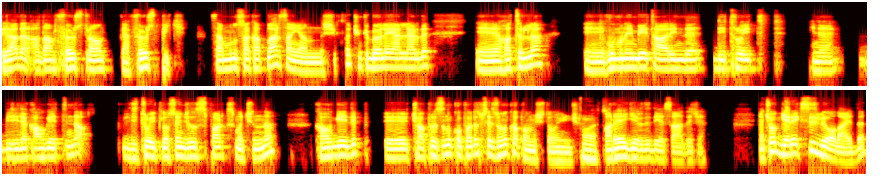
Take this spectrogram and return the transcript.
Birader adam first round yani first pick. Sen bunu sakatlarsan yanlışlıkla. Çünkü böyle yerlerde e, hatırla e, Women NBA tarihinde Detroit yine biriyle kavga ettiğinde Detroit Los Angeles Sparks maçında kavga edip e, çaprazını koparıp sezonu kapamıştı oyuncu. Evet. Araya girdi diye sadece. Yani çok gereksiz bir olaydı.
